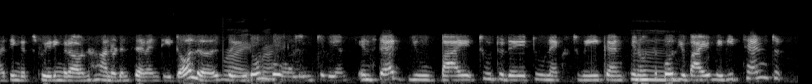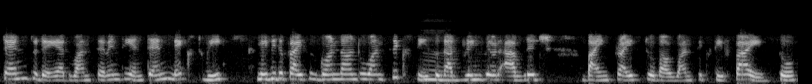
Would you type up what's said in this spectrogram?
I think it's trading around $170. Right, so you don't right. go all in today. Instead, you buy two today, two next week. And, you know, mm. suppose you buy maybe 10, to, 10 today at 170 and 10 next week, maybe the price has gone down to 160. Mm. So that brings your average buying price to about 165. So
